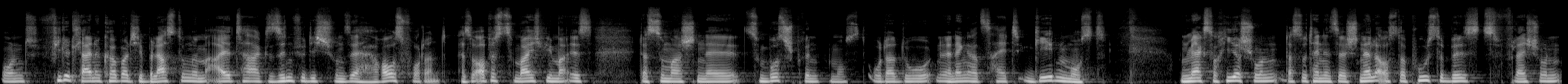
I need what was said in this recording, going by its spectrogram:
Und viele kleine körperliche Belastungen im Alltag sind für dich schon sehr herausfordernd. Also ob es zum Beispiel mal ist, dass du mal schnell zum Bus sprinten musst oder du eine längere Zeit gehen musst und merkst auch hier schon, dass du tendenziell schneller aus der Puste bist, vielleicht schon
